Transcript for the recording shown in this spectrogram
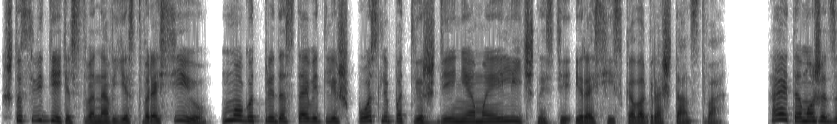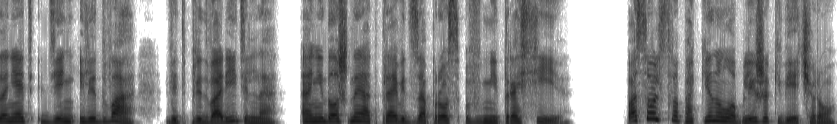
что свидетельства на въезд в Россию могут предоставить лишь после подтверждения моей личности и российского гражданства. А это может занять день или два, ведь предварительно они должны отправить запрос в МИД России. Посольство покинуло ближе к вечеру,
